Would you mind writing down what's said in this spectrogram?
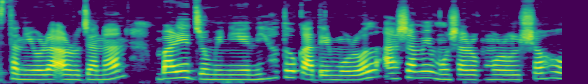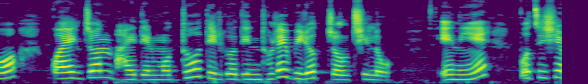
স্থানীয়রা আরও জানান, বাড়ির জমি নিয়ে নিহত কাদের মোড়ল, আসামি মোশাররফ মোড়ল সহ কয়েকজন ভাইদের মধ্যে দীর্ঘদিন ধরে বিরোধ চলছিল। এ নিয়ে পঁচিশে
